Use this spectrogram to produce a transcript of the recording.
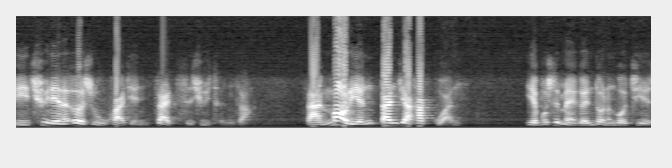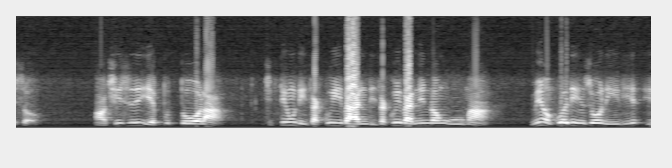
比去年的二十五块钱再持续成长。但茂联单价它管，也不是每个人都能够接受啊。其实也不多啦，一张二十几万，二十几万你拢有嘛？没有规定说你一一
